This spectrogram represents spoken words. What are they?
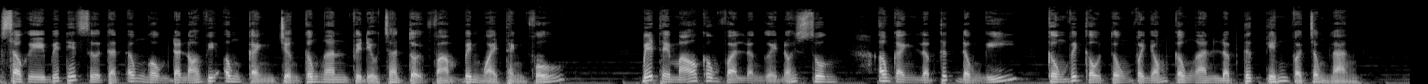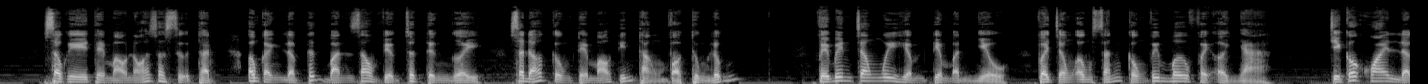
Sau khi biết hết sự thật ông Hùng đã nói với ông Cảnh trưởng công an về điều tra tội phạm bên ngoài thành phố. Biết thầy Mão không phải là người nói xuông, ông Cảnh lập tức đồng ý, cùng với cầu Tùng và nhóm công an lập tức tiến vào trong làng. Sau khi thầy Mão nói ra sự thật, ông Cảnh lập tức bàn giao việc cho từng người, sau đó cùng thầy Mão tiến thẳng vào thung lũng. Về bên trong nguy hiểm tiềm ẩn nhiều, vợ chồng ông Sắn cùng với mơ phải ở nhà. Chỉ có khoai là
